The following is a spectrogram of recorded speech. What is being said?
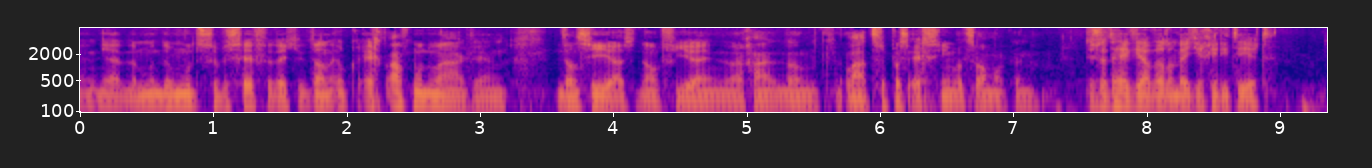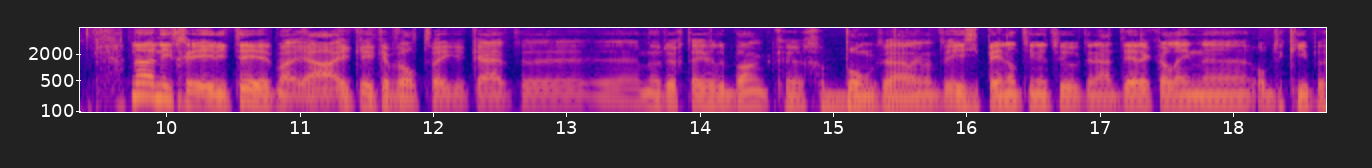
En ja, dan, dan moeten ze beseffen dat je het dan ook echt af moet maken. En dan zie je, als het dan 4-1, dan, gaan, dan laten ze pas echt zien wat ze allemaal kunnen. Dus dat heeft jou wel een beetje geïrriteerd? Nou, niet geïrriteerd, maar ja, ik, ik heb wel twee keer kaart eh, mijn rug tegen de bank eh, gebonkt eigenlijk. Want eerst die penalty natuurlijk, daarna Dirk alleen eh, op de keeper.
